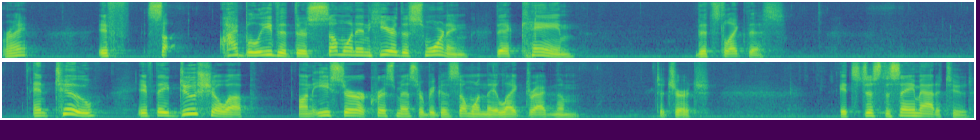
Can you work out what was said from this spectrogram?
right? If so, I believe that there's someone in here this morning that came that's like this. And two, if they do show up on Easter or Christmas or because someone they like dragged them to church, it's just the same attitude.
